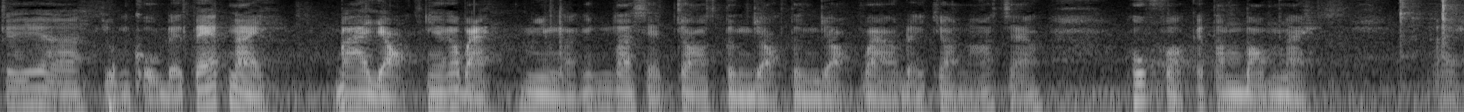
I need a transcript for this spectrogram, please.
cái à, dụng cụ để test này ba giọt nha các bạn. Nhưng mà chúng ta sẽ cho từng giọt từng giọt vào để cho nó sẽ hút vào cái tăm bông này. Đây.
